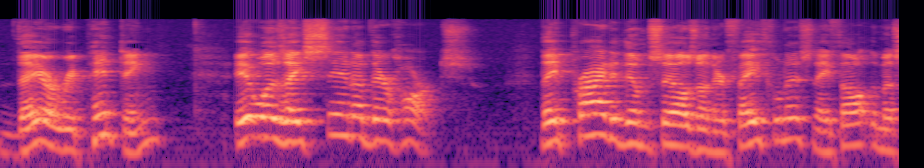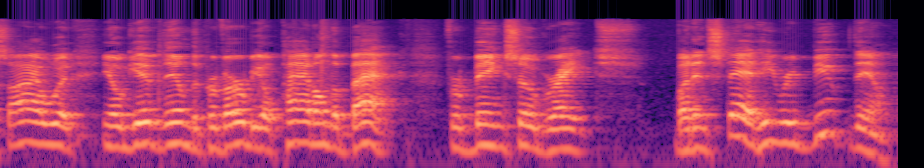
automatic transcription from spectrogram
they are repenting. It was a sin of their hearts. They prided themselves on their faithfulness, and they thought the Messiah would, you know, give them the proverbial pat on the back for being so great. But instead, he rebuked them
